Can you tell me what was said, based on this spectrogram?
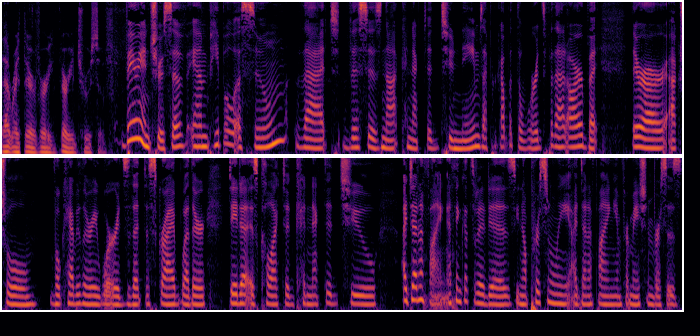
that right there, very, very intrusive. Very intrusive, and people assume that this is not connected to names. I forgot what the words for that are, but there are actual vocabulary words that describe whether data is collected connected to identifying. I think that's what it is, you know, personally identifying information versus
